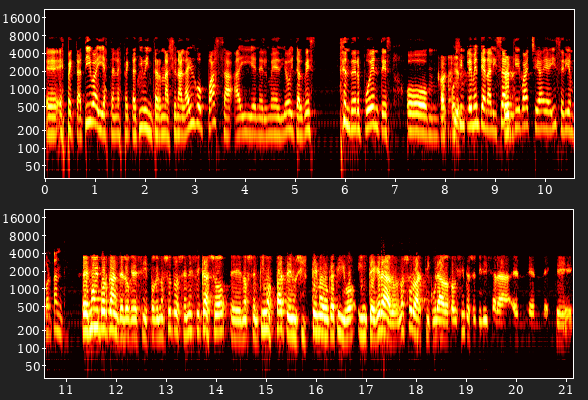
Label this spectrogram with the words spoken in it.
eh, expectativa y hasta en la expectativa internacional. Algo pasa ahí en el medio y tal vez tender puentes o, simplemente analizar qué bache hay ahí sería importante. Es muy importante lo que decís, porque nosotros en ese caso eh, nos sentimos parte de un sistema educativo integrado, no solo articulado, porque siempre se utiliza el, este,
